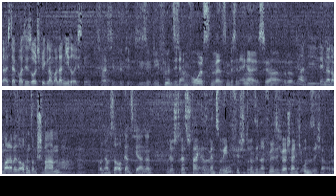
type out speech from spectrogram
da ist der Cortisolspiegel am allerniedrigsten. Das heißt, die, die, die, die fühlen sich am wohlsten, wenn es ein bisschen enger ist, ja? Oder? Ja, die leben ja normalerweise auch in so einem Schwarm Ah, okay. Und haben es da auch ganz gerne. Und der Stress steigt, also wenn zu wenig Fische drin sind, dann fühlen sie sich wahrscheinlich unsicher, oder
